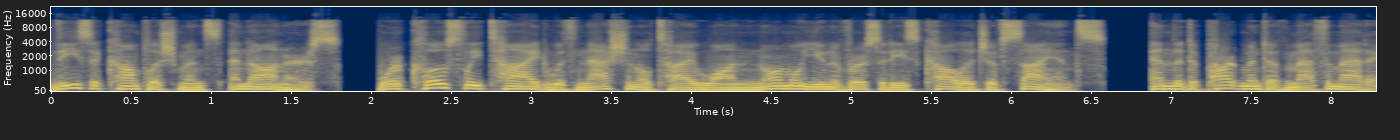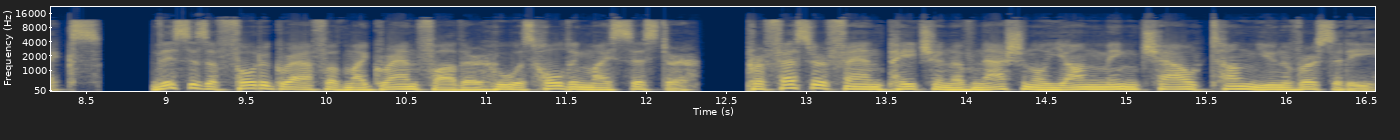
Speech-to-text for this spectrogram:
These accomplishments and honors were closely tied with National Taiwan Normal University's College of Science, and the Department of Mathematics. This is a photograph of my grandfather who was holding my sister, Professor Fan Patron of National Yangming Chiao Tung University,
